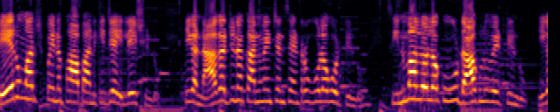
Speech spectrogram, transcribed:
పేరు మర్చిపోయిన పాపానికి జైలు వేసిండు. ఇక నాగార్జున కన్వెన్షన్ సెంటర్ కూలగొట్టిండు సినిమాలలోకు డాకులు పెట్టిండు. ఇక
